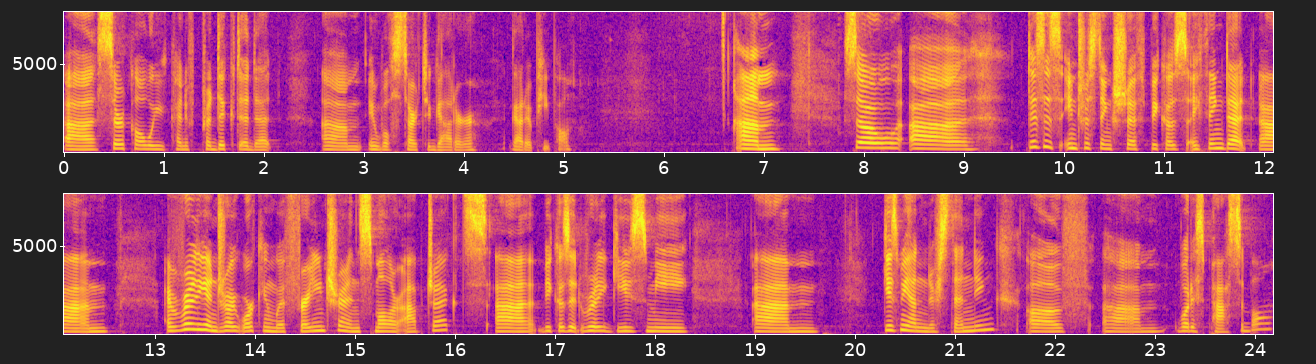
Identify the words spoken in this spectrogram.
uh, Circle, we kind of predicted that um, it will start to gather gather people. Um, so uh, this is interesting shift because I think that um, I really enjoy working with furniture and smaller objects uh, because it really gives me um, gives me understanding of um, what is possible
